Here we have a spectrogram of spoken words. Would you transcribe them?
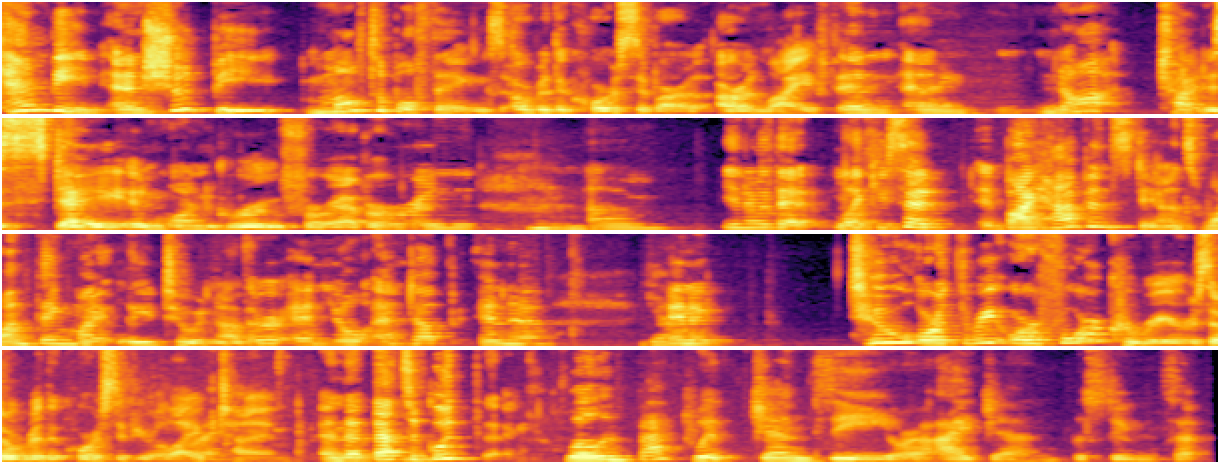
can be and should be multiple things over the course of our, our life and, Right, and right. not try to stay in one groove forever and um, you know that like you said by happenstance one thing might lead to another and you'll end up in a yeah in a two or three or four careers over the course of your lifetime and that that's a good thing Well, in fact, with Gen Z or iGen, the students that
